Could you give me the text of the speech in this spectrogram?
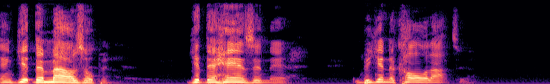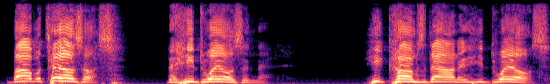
and get their mouths open, get their hands in there, and begin to call out to him. Bible tells us that he dwells in that he comes down and he dwells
